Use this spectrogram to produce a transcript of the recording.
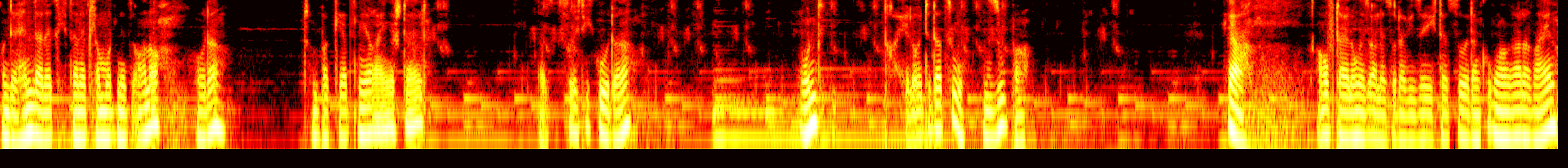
Und der Händler, der kriegt seine Klamotten jetzt auch noch, oder? Schon ein paar Kerzen hier reingestellt. Das ist richtig gut, oder? Und drei Leute dazu. Super. Ja, Aufteilung ist alles, oder wie sehe ich das so? Dann gucken wir gerade rein,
